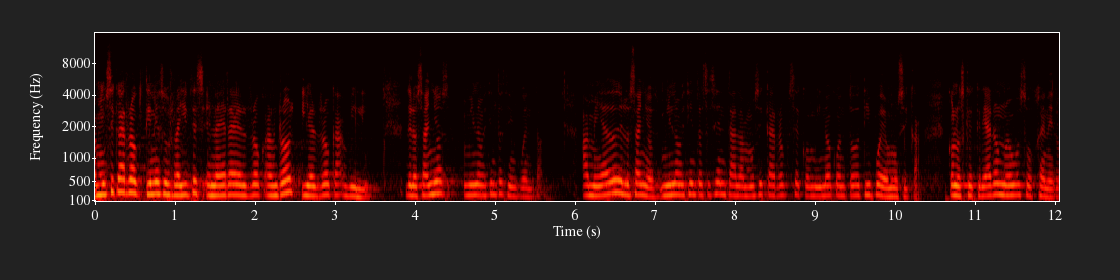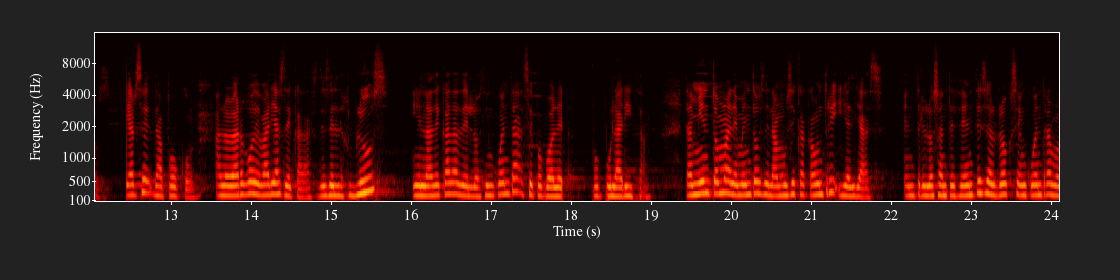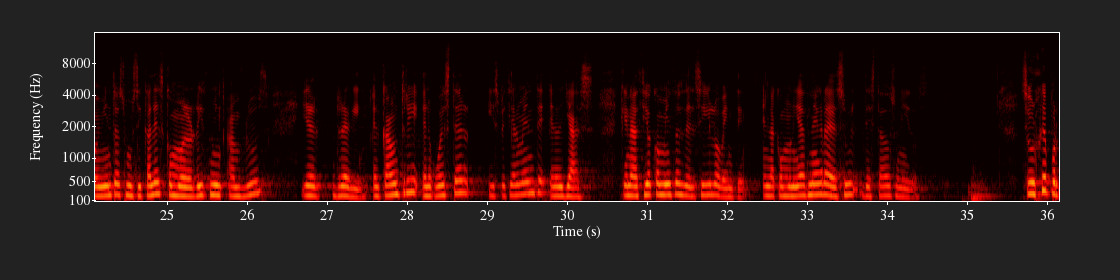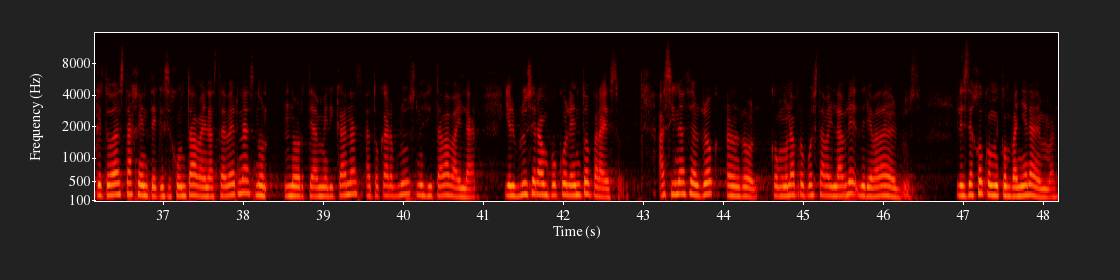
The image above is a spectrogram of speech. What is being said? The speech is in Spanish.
La música rock tiene sus raíces en la era del rock and roll y el rockabilly de los años 1950. A mediados de los años 1960, la música rock se combinó con todo tipo de música, con los que crearon nuevos subgéneros. Crearse de a poco, a lo largo de varias décadas, desde el blues y en la década de los 50 se populariza. También toma elementos de la música country y el jazz. Entre los antecedentes del rock se encuentran movimientos musicales como el rhythm and blues y el reggae, el country, el western y especialmente el jazz, que nació a comienzos del siglo XX en la comunidad negra del sur de Estados Unidos. Surge porque toda esta gente que se juntaba en las tabernas norteamericanas a tocar blues necesitaba bailar, y el blues era un poco lento para eso. Así nace el rock and roll, como una propuesta bailable derivada del blues. Les dejo con mi compañera Emma.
